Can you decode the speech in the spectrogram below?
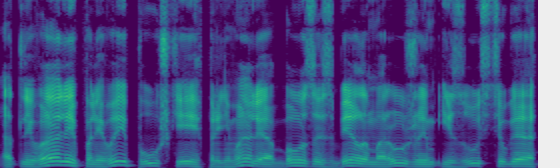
Отливали полевые пушки, принимали обозы с белым оружием из Устюга,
